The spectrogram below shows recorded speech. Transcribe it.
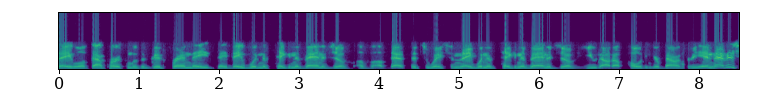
say, well, if that person was a good friend, they they, they wouldn't have taken advantage of, of, of that situation. They wouldn't have taken advantage of you not upholding your boundary. And that is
